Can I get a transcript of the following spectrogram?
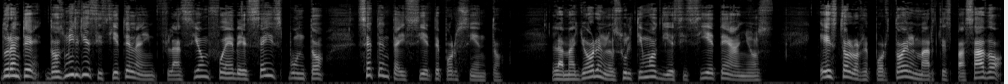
Durante 2017 la inflación fue de 6.77%, la mayor en los últimos 17 años. Esto lo reportó el martes pasado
